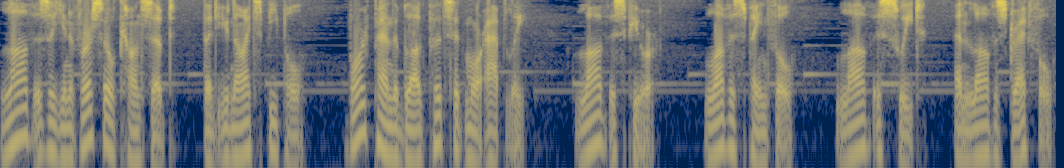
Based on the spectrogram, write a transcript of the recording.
Love is a universal concept that unites people. Bored Panda blog puts it more aptly. Love is pure. Love is painful. Love is sweet. And love is dreadful.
